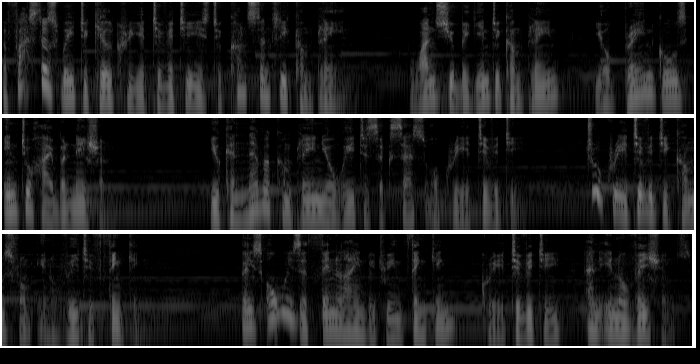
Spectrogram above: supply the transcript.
The fastest way to kill creativity is to constantly complain. Once you begin to complain, your brain goes into hibernation you can never complain your way to success or creativity. True creativity comes from innovative thinking. There is always a thin line between thinking, creativity, and innovations.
